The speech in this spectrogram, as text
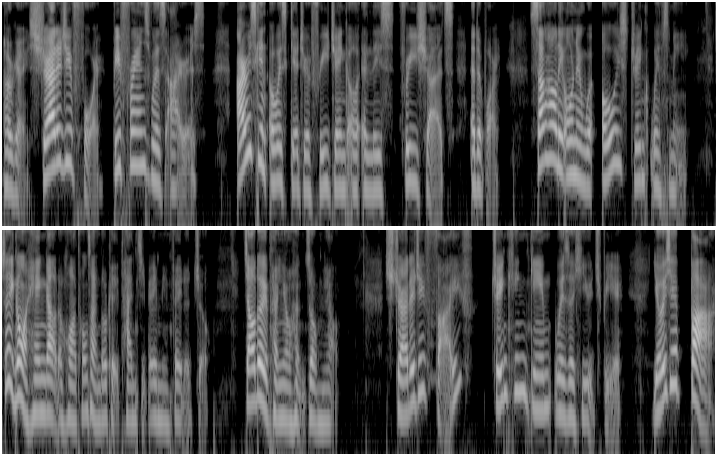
OK，strategy、four: be friends with Iris. Iris can always get you a free drink or at least free shots at the bar. Somehow the owner will always drink with me. 所以跟我 hang out 的话，通常都可以摊几杯免费的酒。交对朋友很重要。Strategy five: drinking game with a huge beer. 有一些 bar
